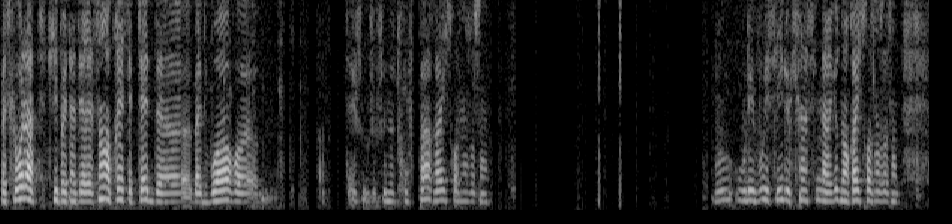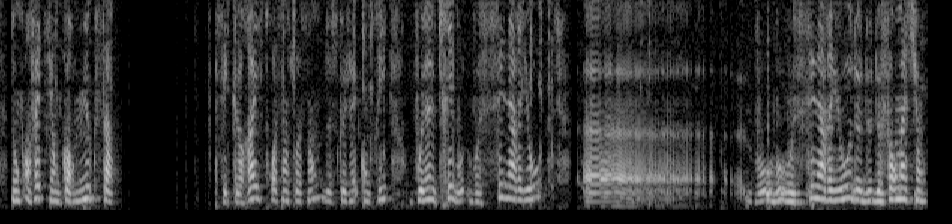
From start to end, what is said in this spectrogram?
parce que voilà, ce qui peut être intéressant après, c'est peut-être de, bah, voir. Euh, je, ne trouve pas Rise 360. Vous, voulez-vous essayer de créer un scénario dans Rise 360 Donc en fait, c'est encore mieux que ça. C'est que Rise 360, de ce que j'ai compris, vous pouvez même créer vos, scénarios. Euh, vos, scénarios de, formation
